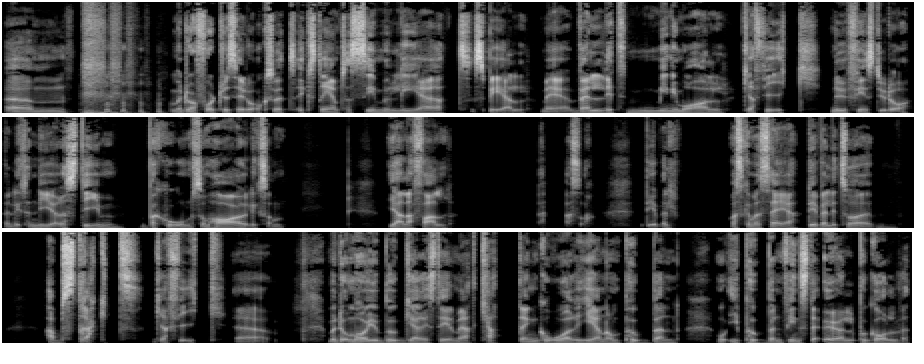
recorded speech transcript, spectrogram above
Um, men Dwarf Fortress är då också ett extremt simulerat spel med väldigt minimal grafik. Nu finns det ju då en lite nyare Steam-version som har liksom i alla fall, alltså, det är väl, vad ska man säga, det är väldigt så mm, abstrakt grafik. Uh, men de har ju buggar i stil med att katten går genom puben och i puben finns det öl på golvet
